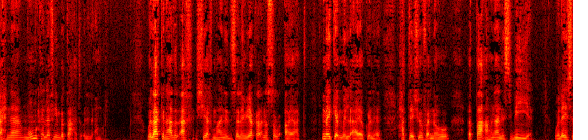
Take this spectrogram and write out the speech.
إحنا مو مكلفين بطاعة أولي الأمر. ولكن هذا الأخ الشيخ مهند السلمي يقرأ نص الآيات ما يكمل الآية كلها حتى يشوف أنه الطاعة هنا نسبية وليس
